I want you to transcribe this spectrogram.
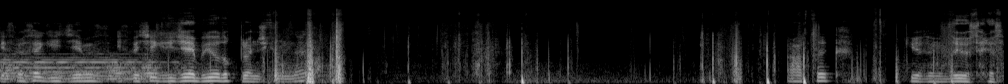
İsveç'e gireceğimiz, İsveç'e gireceği biliyorduk bir önceki günden. Artık yüzümüzü gösteriyoruz.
